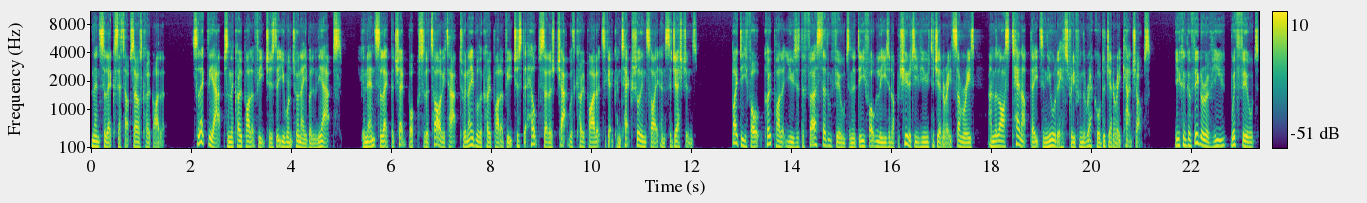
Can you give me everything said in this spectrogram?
and then select Setup Sales Copilot. Select the apps and the Copilot features that you want to enable in the apps. You can then select the checkbox to the target app to enable the Copilot features that help sellers chat with Copilot to get contextual insight and suggestions. By default, Copilot uses the first seven fields in the default lead and opportunity view to generate summaries and the last 10 updates in the audit history from the record to generate catch ups. You can configure a view with fields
